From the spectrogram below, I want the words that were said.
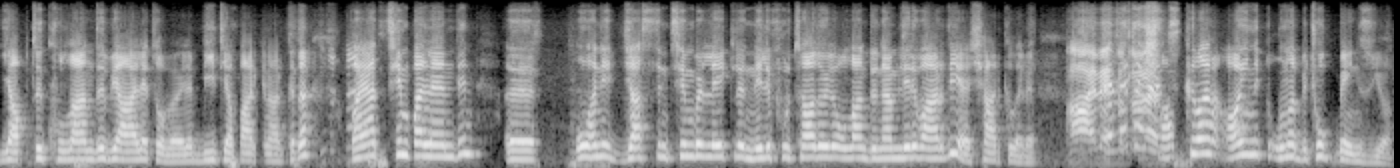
yaptığı, kullandığı bir alet o böyle beat yaparken arkada. Bayağı Timbaland'in e, o hani Justin Timberlake'le Nelly Furtado ile olan dönemleri vardı ya şarkıları. Aa evet, Evet, hatırlıyorum. evet. Şarkılar aynı ona be- çok benziyor.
